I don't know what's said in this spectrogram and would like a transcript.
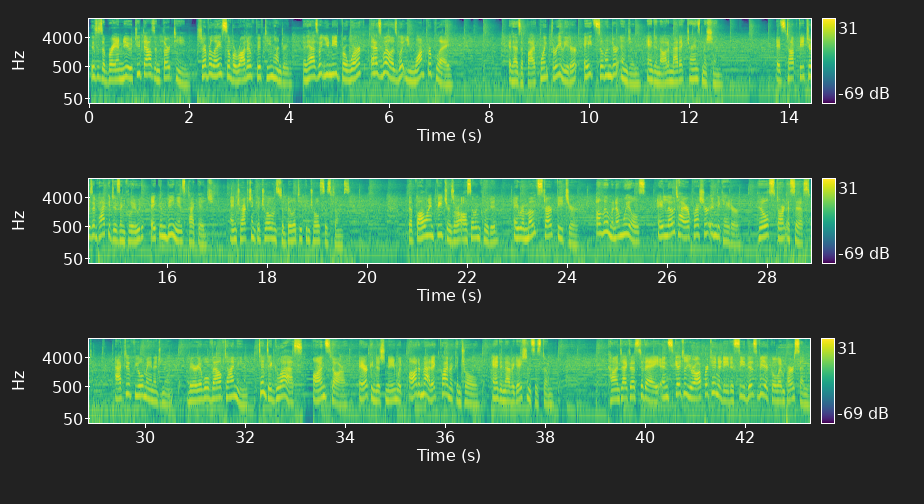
This is a brand new 2013 Chevrolet Silverado 1500. It has what you need for work as well as what you want for play. It has a 5.3-liter, eight-cylinder engine and an automatic transmission. Its top features and packages include a convenience package and traction control and stability control systems. The following features are also included a remote start feature, aluminum wheels, a low tire pressure indicator, hill start assist, active fuel management, variable valve timing, tinted glass, OnStar, air conditioning with automatic climate control, and a navigation system. Contact us today and schedule your opportunity to see this vehicle in person.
